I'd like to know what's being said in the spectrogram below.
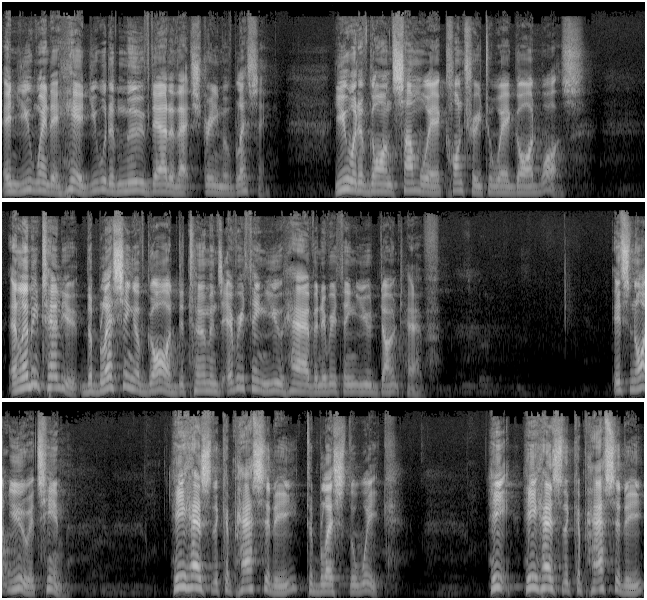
and you went ahead, you would have moved out of that stream of blessing you would have gone somewhere contrary to where God was. And let me tell you, the blessing of God determines everything you have and everything you don't have. It's not you, it's Him. He has the capacity to bless the weak. He, he has the capacity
